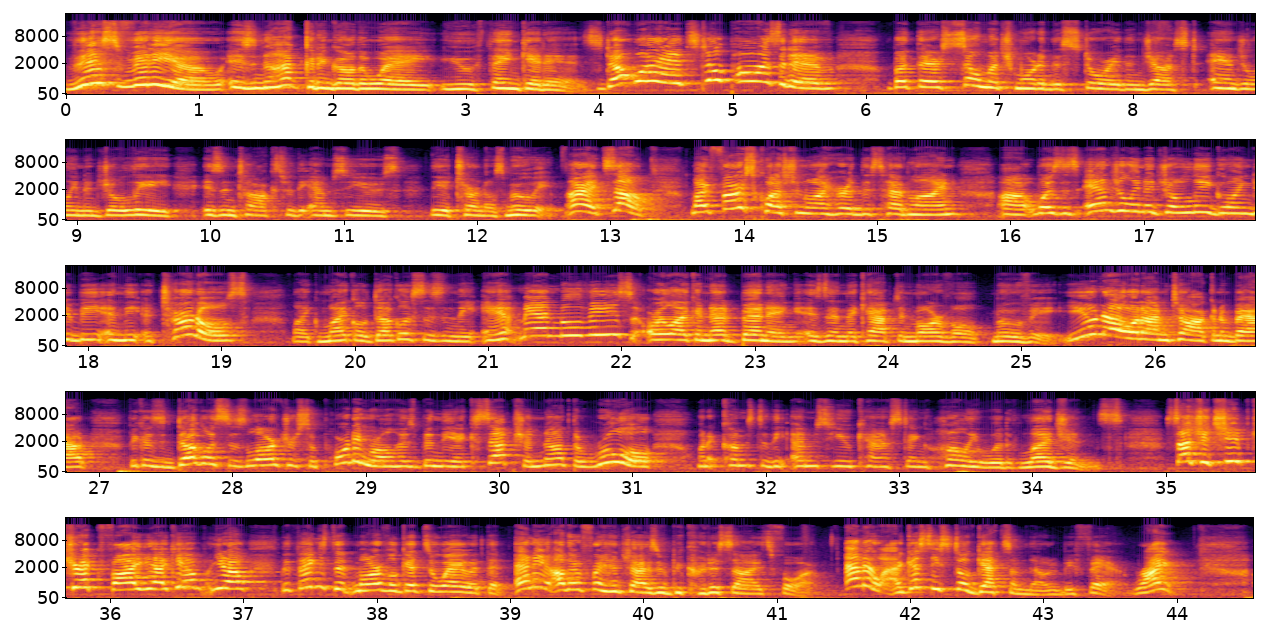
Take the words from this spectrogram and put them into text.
This video is not going to go the way you think it is. Don't worry, it's still positive, but there's so much more to this story than just Angelina Jolie is in talks for the MCU's The Eternals movie. All right, so my first question when I heard this headline uh, was Is Angelina Jolie going to be in The Eternals? like Michael Douglas is in the Ant Man movies or like Annette Bening is in the Captain Marvel movie. You know what I'm talking about because Douglas's larger supporting role has been the exception, not the rule, when it comes to the MCU casting Hollywood legends. Such a cheap trick, Feige. I can't, you know, the things that Marvel gets away with that any other franchise would be criticized for. I guess he still gets them though, to be fair, right?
